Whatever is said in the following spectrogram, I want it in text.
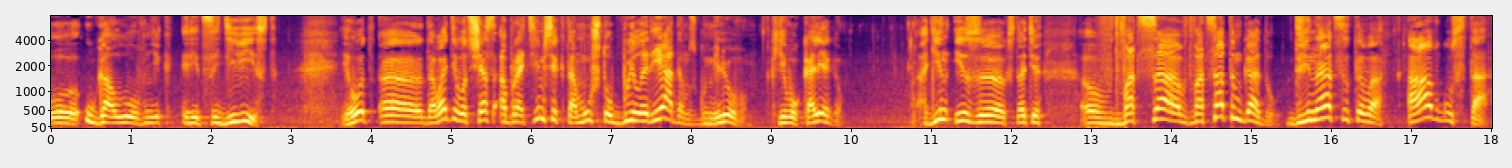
уголовник-рецидивист. И вот э, давайте вот сейчас обратимся к тому, что было рядом с Гумилевым, к его коллегам. Один из, э, кстати, в 20, в 20 году, 12 августа,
